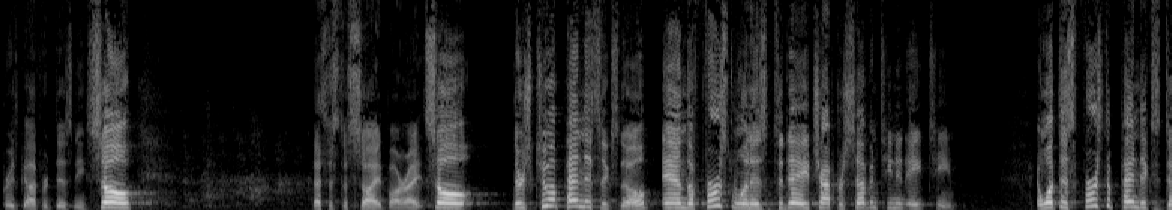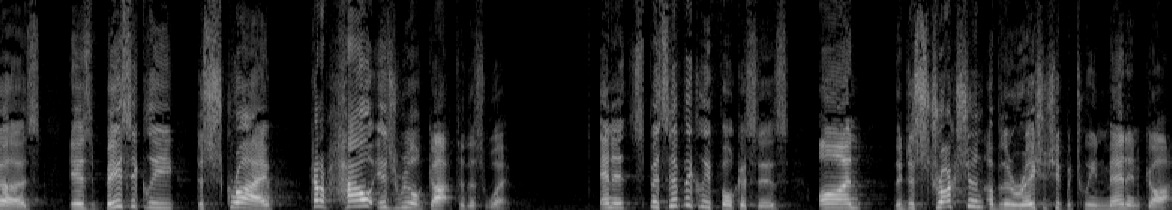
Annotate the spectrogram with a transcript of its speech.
Praise God for Disney. So, that's just a sidebar, right? So, there's two appendices, though, and the first one is today, chapter 17 and 18. And what this first appendix does is basically describe kind of how Israel got to this way. And it specifically focuses on the destruction of the relationship between men and God.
